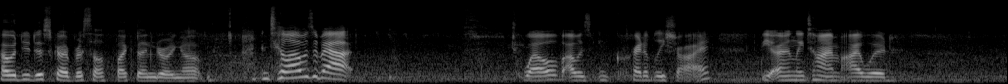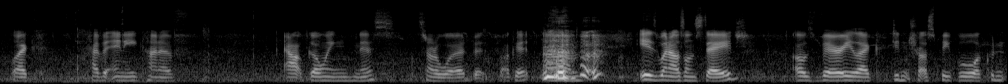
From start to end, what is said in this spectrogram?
How would you describe yourself back then growing up? until I was about 12, I was incredibly shy. The only time I would like have any kind of outgoingness, it's not a word, but fuck it, um, is when I was on stage. I was very like didn't trust people. I couldn't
